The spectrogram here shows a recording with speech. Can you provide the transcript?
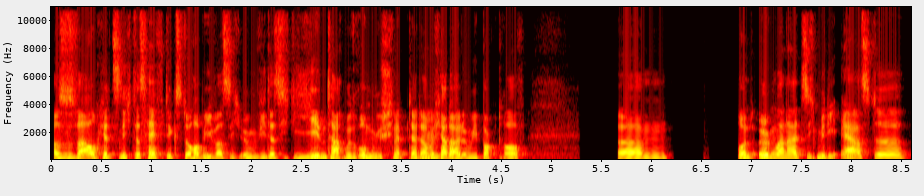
Also es war auch jetzt nicht das heftigste Hobby, was ich irgendwie, dass ich die jeden Tag mit rumgeschleppt hätte, mhm. aber ich hatte halt irgendwie Bock drauf. Ähm, und irgendwann, als ich mir die erste,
